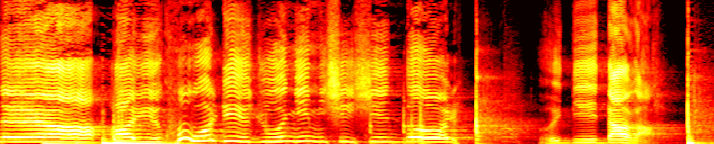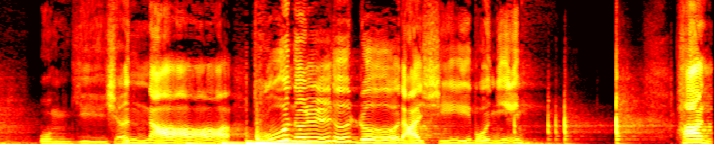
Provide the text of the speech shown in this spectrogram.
내 아이고 우리 주님 시신들. 어디다가 옮기셨나? 눈을 들어 다시 보니. 한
